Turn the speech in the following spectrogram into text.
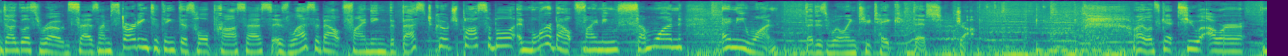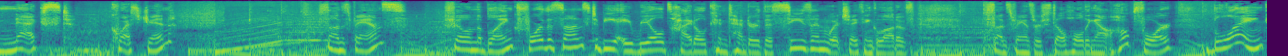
Douglas Rhodes says, I'm starting to think this whole process is less about finding the best coach possible and more about finding someone, anyone, that is willing to take this job. All right, let's get to our next question. Suns fans, fill in the blank for the Suns to be a real title contender this season, which I think a lot of Suns fans are still holding out hope for. Blank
